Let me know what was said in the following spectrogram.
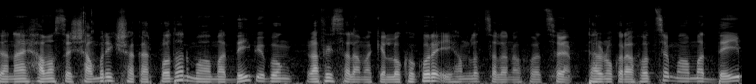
জানায়, হামাসের সামরিক শাখার প্রধান মোহাম্মদ দেইব এবং রাফিজ সালামাকে লক্ষ্য করে এই হামলা চালানো হয়েছে। ধারণা করা হচ্ছে, মোহাম্মদ দেইব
